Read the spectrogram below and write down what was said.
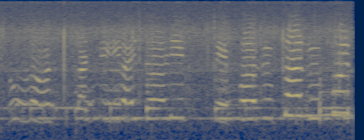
கட்டுணோன் கட்டி வைத்தடி பெப்பது கருப்பு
